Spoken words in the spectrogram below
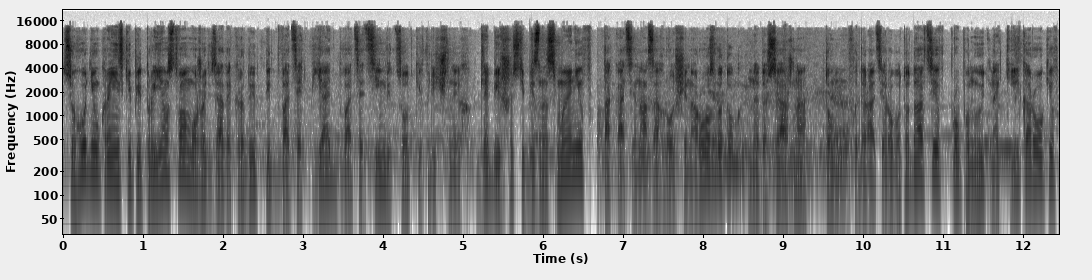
Сьогодні українські підприємства можуть взяти кредит під 25-27% річних. Для більшості бізнесменів така ціна за гроші на розвиток недосяжна. Тому у Федерації роботодавців пропонують на кілька років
